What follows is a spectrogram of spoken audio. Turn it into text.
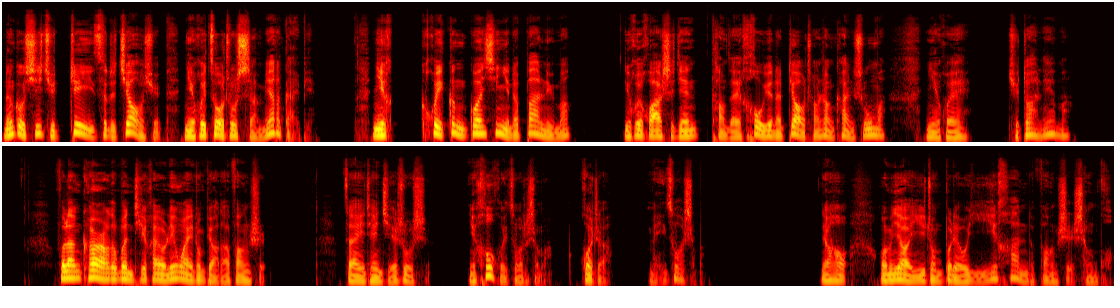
能够吸取这一次的教训，你会做出什么样的改变？你会更关心你的伴侣吗？你会花时间躺在后院的吊床上看书吗？你会去锻炼吗？弗兰克尔的问题还有另外一种表达方式：在一天结束时，你后悔做了什么，或者没做什么？然后我们要以一种不留遗憾的方式生活。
